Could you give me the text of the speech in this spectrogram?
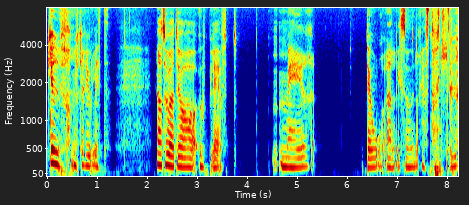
gud vad mycket roligt. Jag tror att jag har upplevt mer då än liksom under resten av mitt liv.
